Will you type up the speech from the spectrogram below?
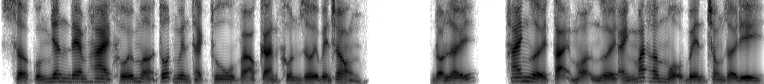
Sở cung nhân đem hai khối mở tốt nguyên thạch thu vào càn khôn giới bên trong. Đón lấy, hai người tại mọi người ánh mắt hâm mộ bên trong rời đi,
